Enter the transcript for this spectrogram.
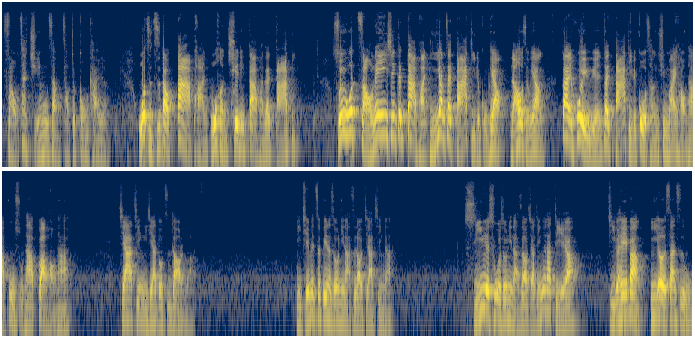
早在节目上早就公开了。我只知道大盘，我很确定大盘在打底，所以我找那一些跟大盘一样在打底的股票，然后怎么样带会员在打底的过程去买好它、部署它、报好它。加金，你现在都知道了吗？你前面这边的时候，你哪知道加金啊？十一月初的时候，你哪知道加金？因为它跌啊。几个黑棒，一二三四五，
